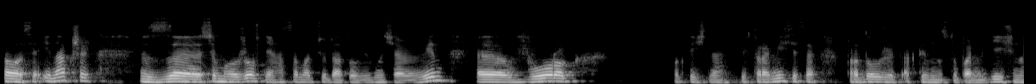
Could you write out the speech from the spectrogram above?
Сталося інакше. З 7 жовтня, а саме цю дату відзначав він, е, ворог фактично півтора місяця продовжують активно наступальні дії, що на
